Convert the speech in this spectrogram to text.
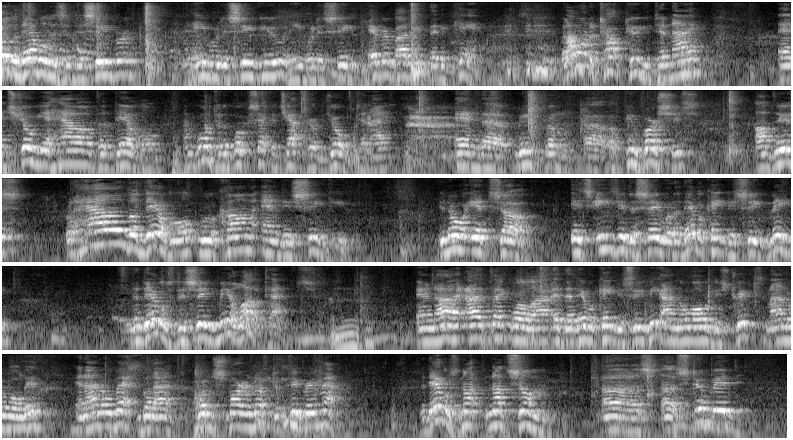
know the devil is a deceiver, and he will deceive you, and he will deceive everybody that he can. But I want to talk to you tonight and show you how the devil, I'm going to the book, second chapter of Job tonight, and uh, read from uh, a few verses of this, but how the devil will come and deceive you. You know, it's, uh, it's easy to say, well, the devil can't deceive me. The devil's deceived me a lot of times. And I, I think, well, I, the devil can't deceive me. I know all of his tricks, and I know all this, and I know that, but I wasn't smart enough to figure him out. The devil's not, not some uh, uh, stupid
